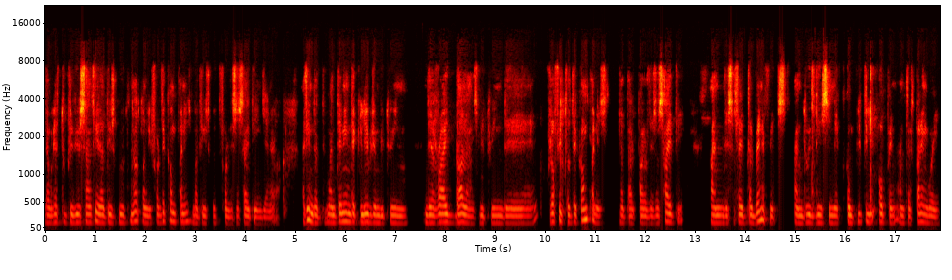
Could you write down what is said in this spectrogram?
that we have to produce something that is good not only for the companies, but is good for the society in general. I think that maintaining the equilibrium between the right balance between the profit of the companies that are part of the society and the societal benefits and do this in a completely open and transparent way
